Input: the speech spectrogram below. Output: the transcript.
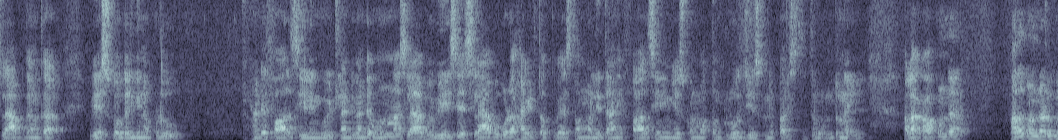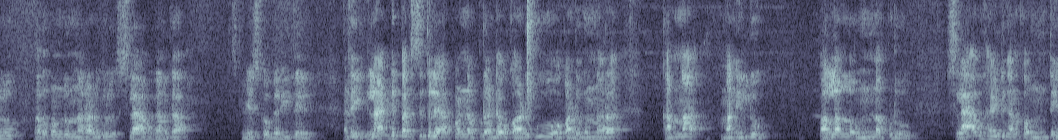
స్లాబ్ కనుక వేసుకోగలిగినప్పుడు అంటే ఫాల్ సీలింగ్ ఇట్లాంటివి అంటే ఉన్న స్లాబ్ వేసే స్లాబ్ కూడా హైట్ తక్కువ వేస్తాం. మళ్ళీ దానికి ఫాల్ సీలింగ్ వేసుకొని మొత్తం క్లోజ్ చేసుకునే పరిస్థితులు ఉంటున్నాయి. అలా కాకుండా పదకొండు అడుగులు పదకొండున్నర అడుగులు స్లాబ్ కనుక వేసుకోగలిగితే అంటే ఇలాంటి పరిస్థితులు ఏర్పడినప్పుడు అంటే ఒక అడుగు ఒక అడుగున్నర కన్నా మన ఇల్లు పల్లల్లో ఉన్నప్పుడు స్లాబ్ హైట్ కనుక ఉంటే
